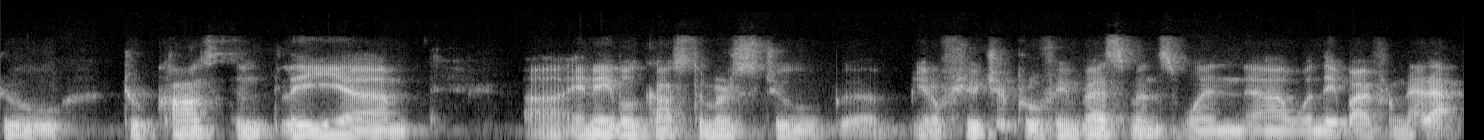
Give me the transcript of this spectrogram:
to to constantly um, uh, enable customers to uh, you know future-proof investments when uh, when they buy from NetApp.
